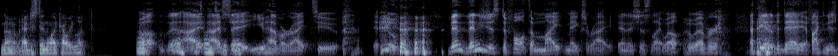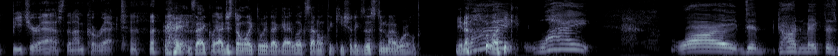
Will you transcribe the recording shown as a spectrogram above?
no, I just didn't like how he looked. Oh, Well, then oh, I I say you have a right to over. then then you just default to might makes right, and it's just like, well, whoever. At the end of the day, if I can just beat your ass, then I'm correct. Right, exactly. I just don't like the way that guy looks. I don't think he should exist in my world. You know, Why? like why? Why did God make this?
